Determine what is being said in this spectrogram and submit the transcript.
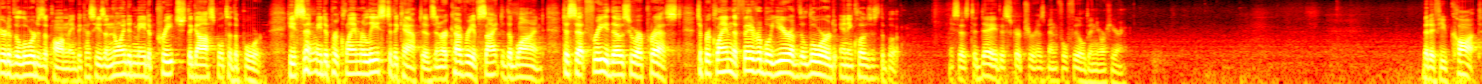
Spirit of the Lord is upon me, because He has anointed me to preach the gospel to the poor. He sent me to proclaim release to the captives and recovery of sight to the blind, to set free those who are oppressed, to proclaim the favorable year of the Lord. And He closes the book. He says, Today this scripture has been fulfilled in your hearing. But if you caught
